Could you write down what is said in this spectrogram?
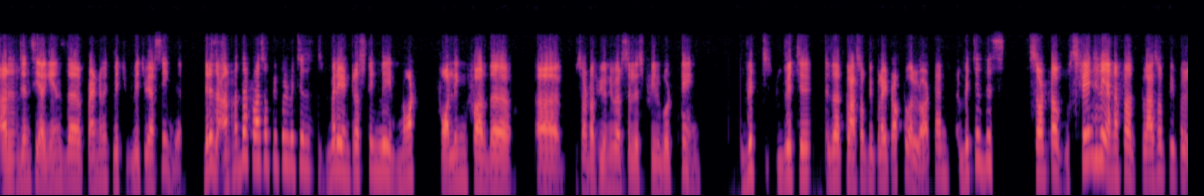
urgency against the pandemic which which we are seeing there. There is another class of people which is very interestingly not falling for the uh, sort of universalist feel good thing which which is a class of people i talk to a lot and which is this sort of strangely enough a class of people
